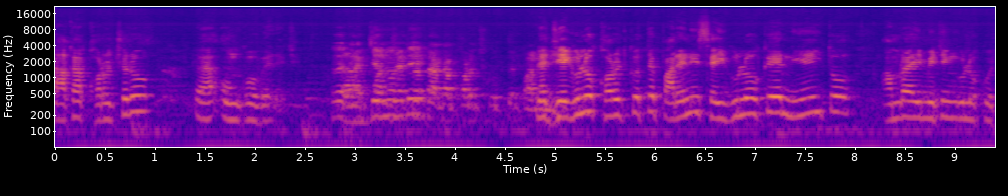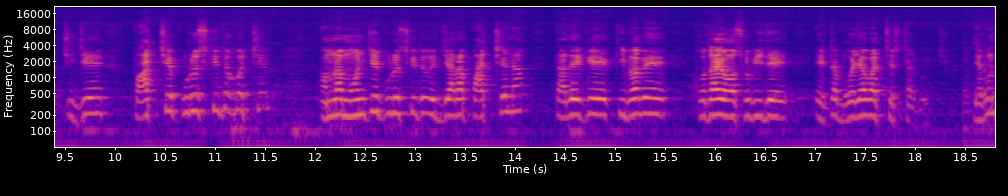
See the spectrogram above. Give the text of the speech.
টাকা খরচেরও অঙ্ক বেড়েছে। রাজ্যের মধ্যে টাকা খরচ করতে পারে না যেগুলো খরচ করতে পারেনি সেইগুলোকে নিয়েই তো আমরা এই মিটিংগুলো করছি। যে পাচ্ছে পুরস্কৃত করছে। আমরা মঞ্চে পুরস্কৃত যারা পাচ্ছে না তাদেরকে কীভাবে কোথায় অসুবিধে এটা বোঝাবার চেষ্টা করছি। দেখুন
